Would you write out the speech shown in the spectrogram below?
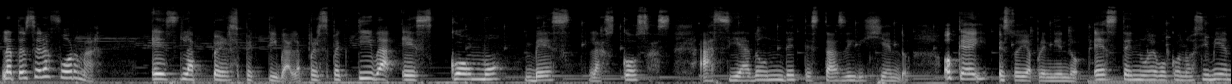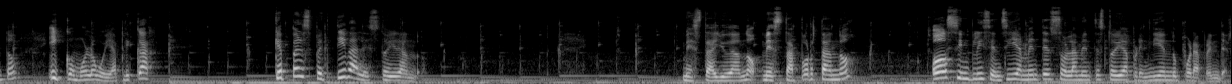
La tercera forma es la perspectiva. La perspectiva es cómo ves las cosas, hacia dónde te estás dirigiendo. Ok, estoy aprendiendo este nuevo conocimiento y cómo lo voy a aplicar. ¿Qué perspectiva le estoy dando? ¿Me está ayudando? ¿Me está aportando? ¿O simple y sencillamente solamente estoy aprendiendo por aprender?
